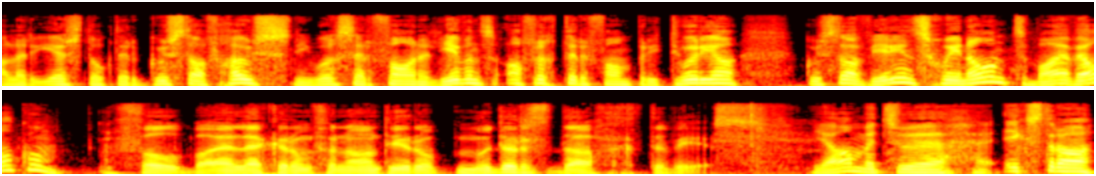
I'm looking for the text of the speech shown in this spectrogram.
Allereers Dr. Gustaf Gous, die hoogs ervare lewensafrigter van Pretoria. Gustaf, weer eens goeienaand, baie welkom. Vol baie lekker om vanaand hier op Moedersdag te wees. Ja, met so 'n ekstra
